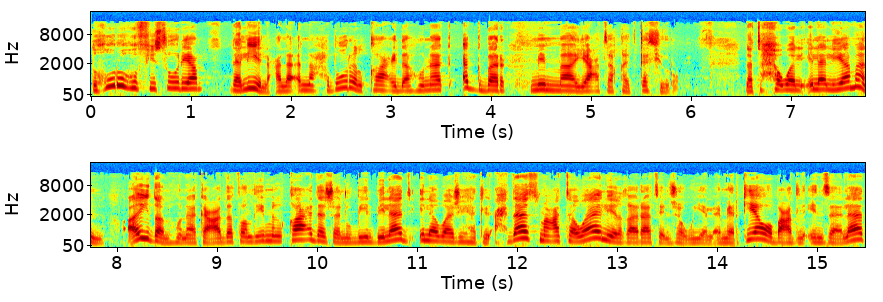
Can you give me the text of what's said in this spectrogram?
ظهوره في سوريا دليل على أن حضور القاعدة هناك أكبر مما يعتقد كثيرون نتحول إلى اليمن. أيضا هناك عاد تنظيم القاعدة جنوبي البلاد إلى واجهة الأحداث مع توالي الغارات الجوية الأمريكية وبعض الإنزالات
